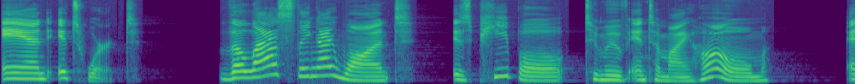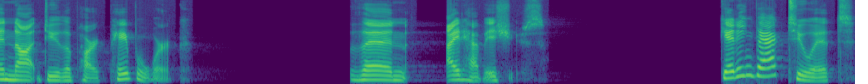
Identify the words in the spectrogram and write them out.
and it's worked. The last thing I want is people to move into my home and not do the park paperwork, then I'd have issues. Getting back to it,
